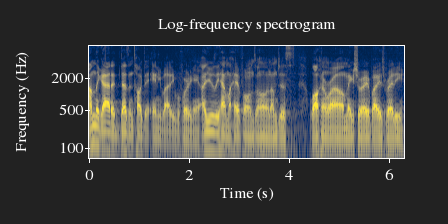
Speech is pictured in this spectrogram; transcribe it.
I'm the guy that doesn't talk to anybody before the game. I usually have my headphones on. I'm just walking around, making sure everybody's ready.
